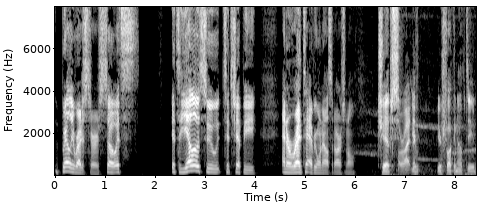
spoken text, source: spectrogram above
barely registers. So it's it's a yellow to to Chippy and a red to everyone else at Arsenal. chips. All right, you're, fucking up, dude.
